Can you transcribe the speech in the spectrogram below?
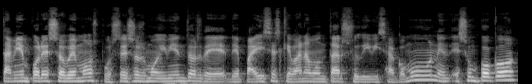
También por eso vemos pues esos movimientos de, países que van a montar su divisa común. Es un poco,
